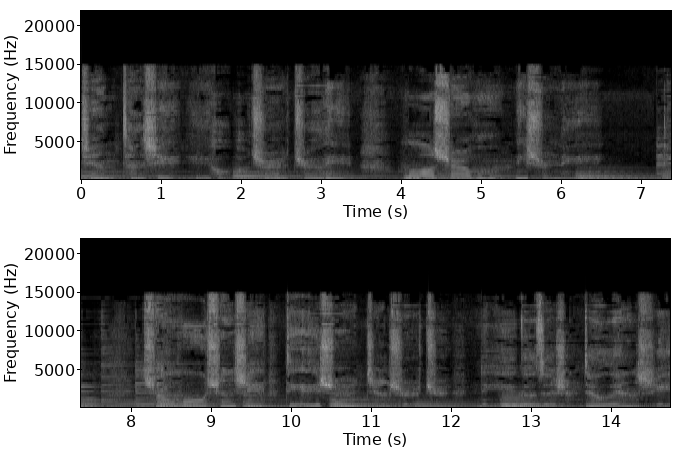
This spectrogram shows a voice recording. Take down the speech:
见叹息以后，保持距离。你一个字，删掉联系，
